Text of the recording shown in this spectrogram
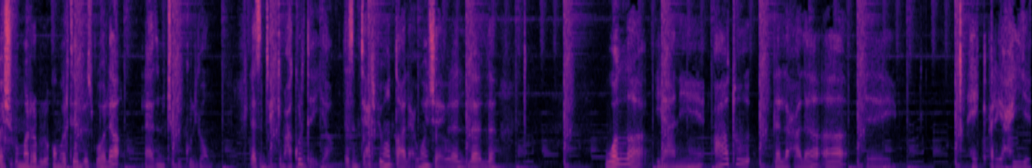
بشوفه مرة أو مرتين بالأسبوع. لا لازم تشوفي كل يوم. لازم تحكي مع كل دقيقة. لازم تعرفي وين طالع وين جاي ولا لا لا. والله يعني أعطوا للعلاقة إيه، هيك أريحية.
